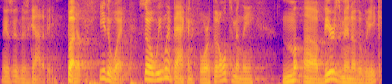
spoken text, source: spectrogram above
There's, there's got to be. But either way, so we went back and forth, but ultimately, uh, Beardsman of the Week,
